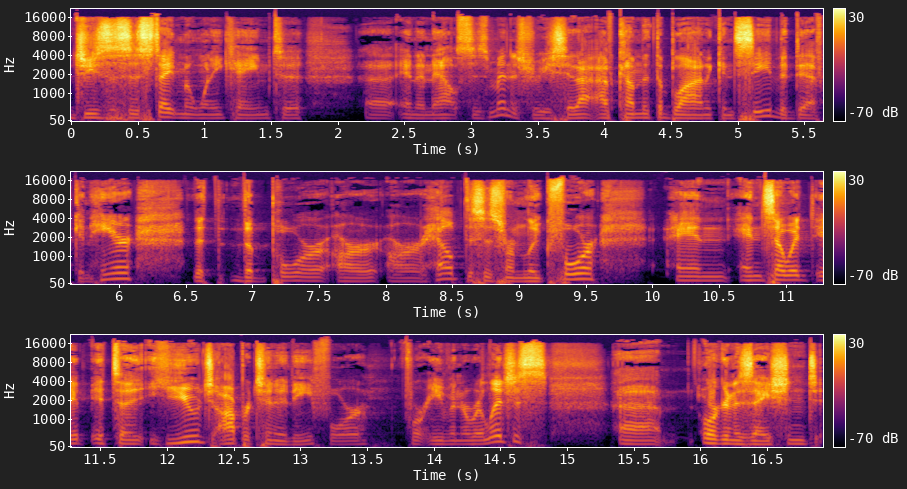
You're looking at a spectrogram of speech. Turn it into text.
Jesus' statement when he came to uh, and announced his ministry. He said, I, have come that the blind can see, the deaf can hear, that the poor are, are helped. This is from Luke 4. And and so it, it it's a huge opportunity for for even a religious uh, organization to,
